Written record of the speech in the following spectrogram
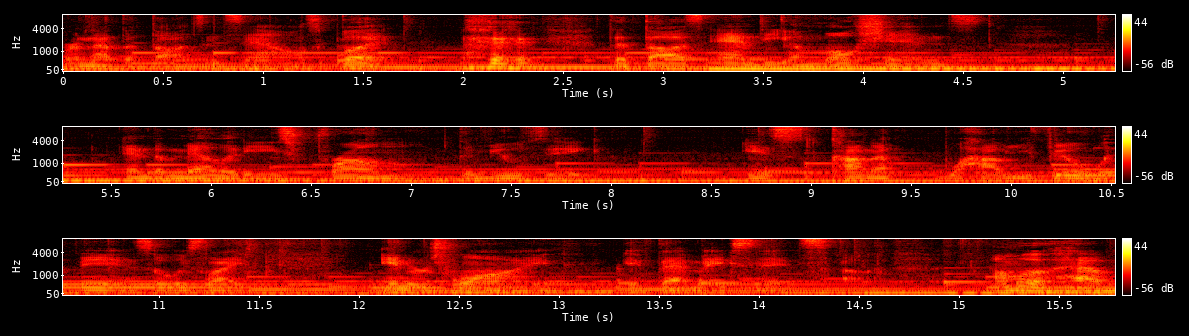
or not the thoughts and sounds, but the thoughts and the emotions and the melodies from the music is kind of how you feel within. So it's like intertwined, if that makes sense. Uh, I'm gonna have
